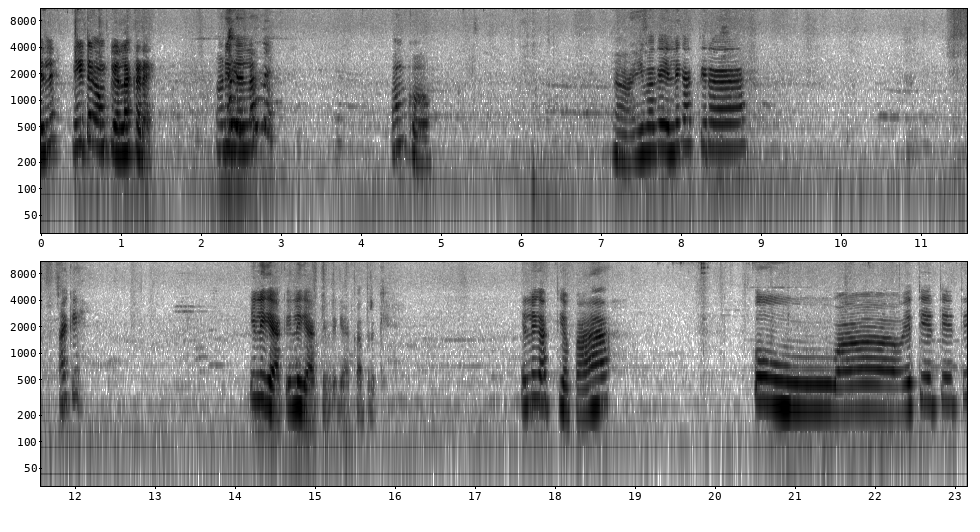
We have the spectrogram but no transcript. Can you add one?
ಎಲ್ಲಿ? ನೀಟಾಗಿ ಅಮ್ಕು ಎಲ್ಲ ಕಡೆ. ನೋಡಿ ಎಲ್ಲ. ಅಮ್ಕೋ ಹಾ, ಇವಾಗ ಎಲ್ಲಿಗೆ ಹಾಕ್ತೀರಾ? ಹಾಕಿ. ಇಲ್ಲಿಗೆ ಹಾಕಿ ಇಲ್ಲಿಗೆ ಹಾಕಿ ಇಲ್ಲಿಗೆ ಹಾಕಿ, ಅದ್ರಕ್ಕೆ. ಎಲ್ಲಿಗೆ ಹಾಕ್ತೀಯಪ್ಪ? ಓ ಎತ್ತಿ ಎತ್ತಿ ಎತ್ತಿ.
